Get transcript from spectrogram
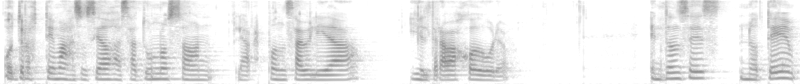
otros temas asociados a Saturno son la responsabilidad y el trabajo duro. Entonces noté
